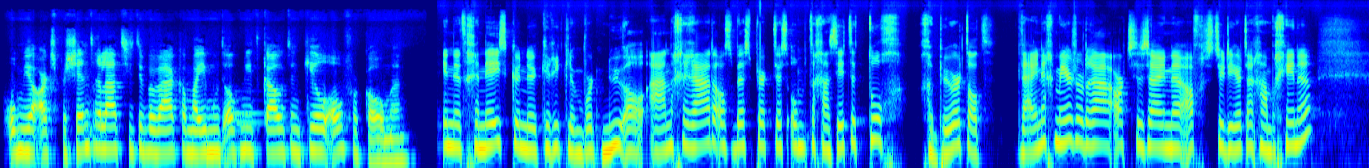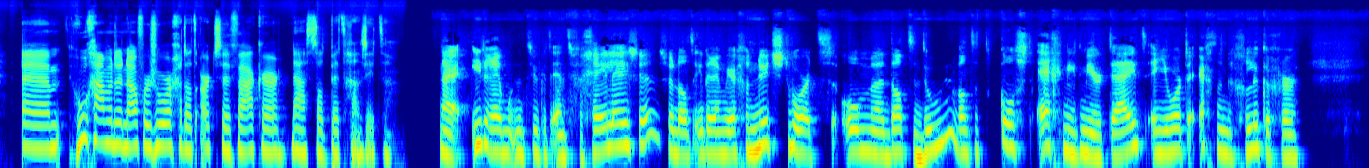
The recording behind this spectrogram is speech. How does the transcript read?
om je arts-patiëntrelatie te bewaken, maar je moet ook niet koud en kil overkomen. In het geneeskundecurriculum wordt nu al aangeraden als best practice om te gaan zitten. Toch gebeurt dat weinig meer zodra artsen zijn eh, afgestudeerd en gaan beginnen. Um, hoe gaan we er nou voor zorgen dat artsen vaker naast dat bed gaan zitten? Nou ja, iedereen moet natuurlijk het NTVG lezen, zodat iedereen weer genudged wordt om uh, dat te doen. Want het kost echt niet meer tijd en je wordt er echt een gelukkiger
